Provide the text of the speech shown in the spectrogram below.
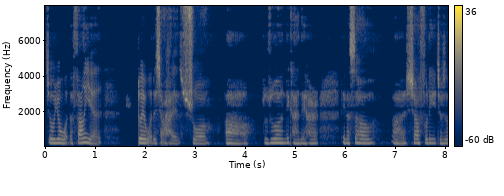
就用我的方言对我的小孩说啊，猪猪，你看那会儿那个时候。啊，小狐狸就是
